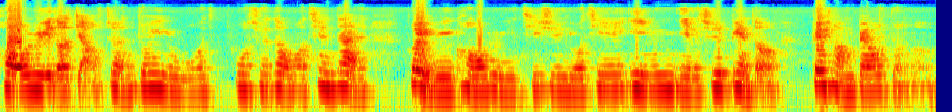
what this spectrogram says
口语的矫正，所以我我觉得我现在对于口语，其实有些音也是变得非常标准了，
